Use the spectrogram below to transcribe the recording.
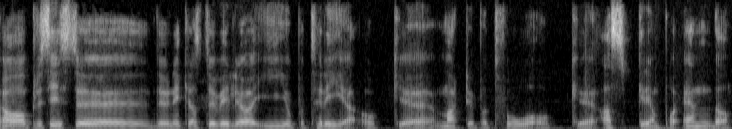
Ja, precis. Du, du Niklas, du vill ju ha Io på tre och eh, Martin på två och eh, Aspgren på en då.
